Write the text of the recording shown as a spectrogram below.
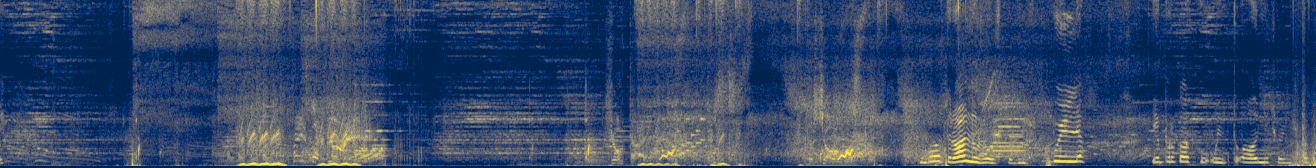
Изи. Вот реально жестко. Были. Я прокакал ульту, а ничего, ничего.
